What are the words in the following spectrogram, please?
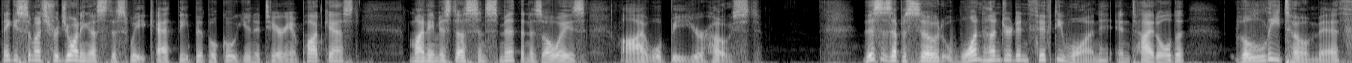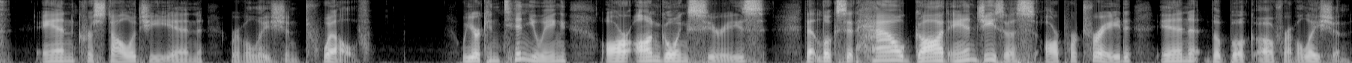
Thank you so much for joining us this week at the Biblical Unitarian Podcast. My name is Dustin Smith, and as always, I will be your host. This is episode 151 entitled The Leto Myth and Christology in Revelation 12. We are continuing our ongoing series that looks at how God and Jesus are portrayed in the book of Revelation.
